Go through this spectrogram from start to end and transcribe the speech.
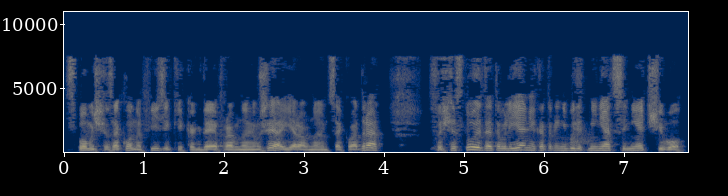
с помощью законов физики, когда f равно mg, а e равно mc квадрат, существует это влияние, которое не будет меняться ни от чего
